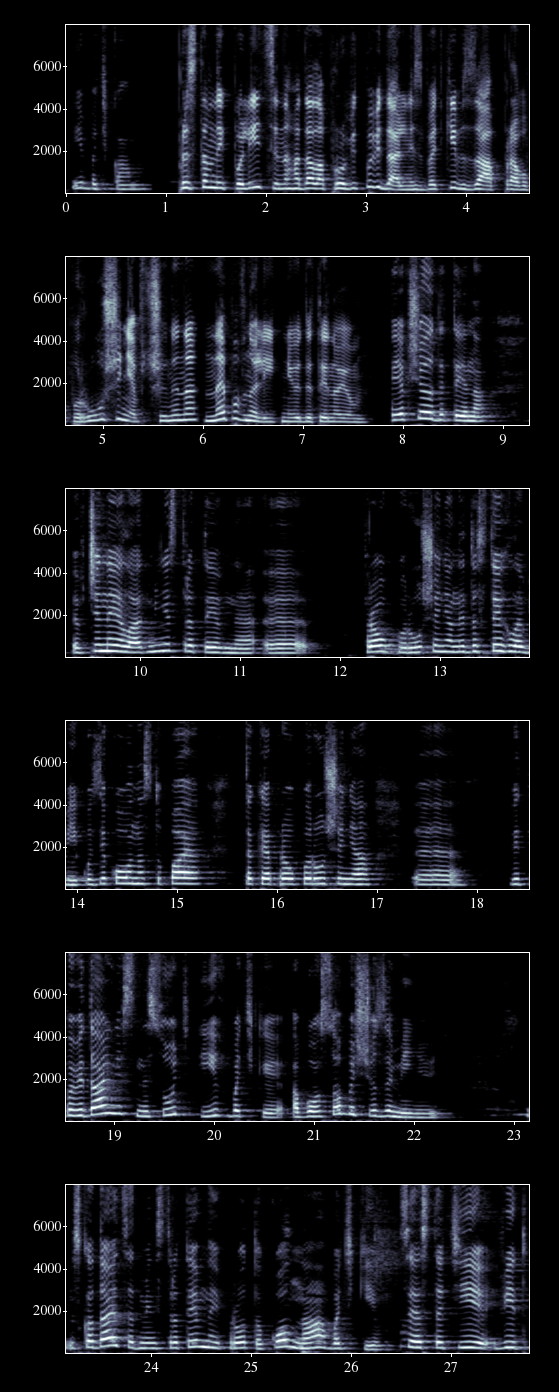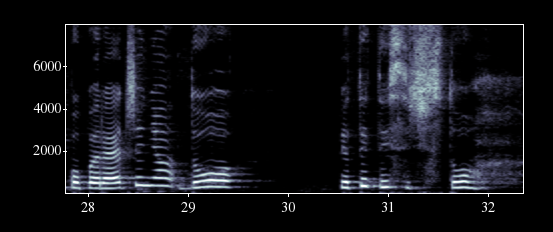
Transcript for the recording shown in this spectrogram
і батьками. Представник поліції нагадала про відповідальність батьків за правопорушення, вчинене неповнолітньою дитиною. Якщо дитина вчинила адміністративне е, правопорушення, не достигла віку, з якого наступає таке правопорушення, е, відповідальність несуть їх батьки або особи, що замінюють. Складається адміністративний протокол на батьків. Це статті від попередження до 5100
